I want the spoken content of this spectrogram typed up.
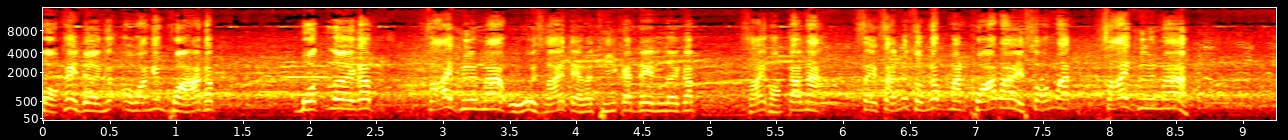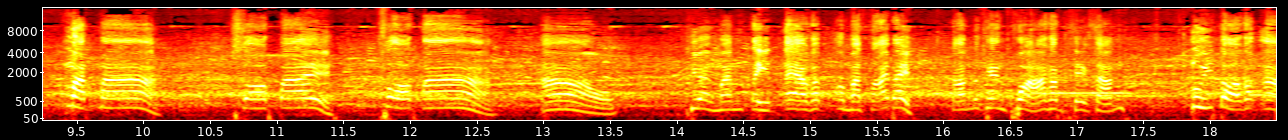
บอกให้เดินครับเอาวางแข้งขวาครับบดเลยครับซ้ายคืนมาโอ้ยซ้ายแต่ละทีกระเด็นเลยครับซ้ายของก้าวหน้าใส่สันไม่สนครับหมัดขวาไปสองหมัดซ้ายคืนมาหมัดมาศอกไปศอกมาอ้าวเครื่องมันติดแล้วครับเอาหมัดซ้ายไป ตามด้วยแข้งขวาครับเสกสรรตุยต่อครับอ่า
